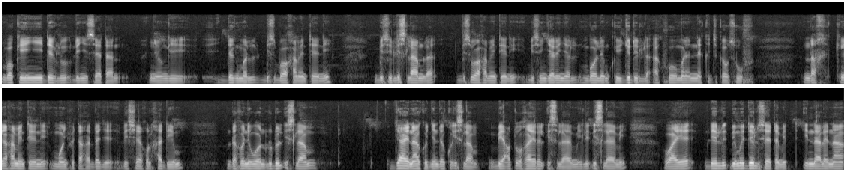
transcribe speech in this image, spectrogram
Mbokk yi ñuy déglu di ñu seetaan ñoo ngi dëgmal bis boo xamante ni bisu la bis boo xamante ni bisu njëriñal mboolem kuy juddit la ak foo mën a nekk ci kaw suuf. Ndax ki nga xamante ni mooñ fi tax a daje di cheikhul xadim dafa ne woon lu dul islaam jaay naa ko jënde ko islaam. Biatu xayral islaami lil islaami waaye dellu bi ma dellu see tamit indaale naa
